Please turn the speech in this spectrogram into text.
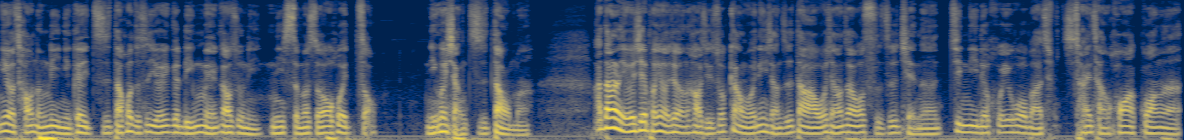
你有超能力，你可以知道，或者是有一个灵媒告诉你你什么时候会走，你会想知道吗？啊，当然有一些朋友就很好奇说，干我一定想知道啊，我想要在我死之前呢，尽力的挥霍把财产花光啊。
